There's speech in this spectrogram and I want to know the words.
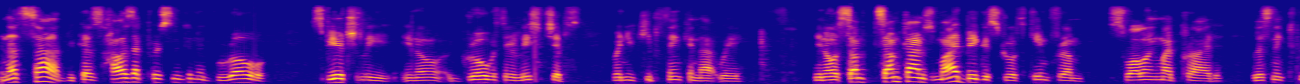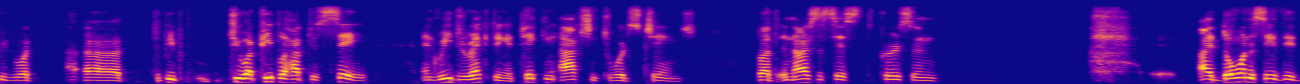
And that's sad because how is that person going to grow spiritually, you know, grow with their relationships when you keep thinking that way? You know, some sometimes my biggest growth came from swallowing my pride, listening to people what uh, to people to what people had to say, and redirecting it, taking action towards change. But a narcissist person, I don't want to say they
